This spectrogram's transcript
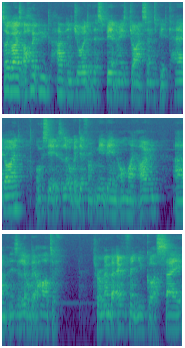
So guys, I hope you have enjoyed this Vietnamese giant centipede care guide. Obviously it is a little bit different me being on my own um, and it's a little bit hard to, to remember everything you've got to say.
